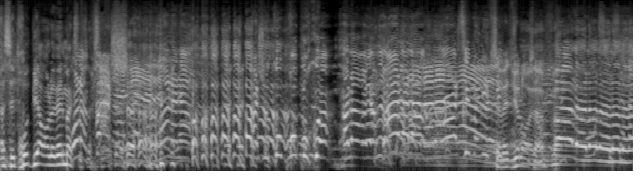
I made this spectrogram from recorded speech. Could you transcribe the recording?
Ah, c'est trop de bière dans le level max. Oh la vache! Oh là là. Ah, je comprends pourquoi. Alors, regardez. Ah là là. Là là. Ah, c'est magnifique. Ça va être violent ça. Oh là là là là là.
